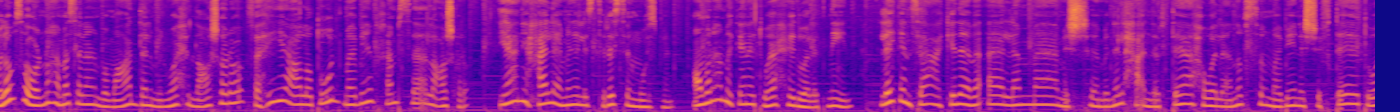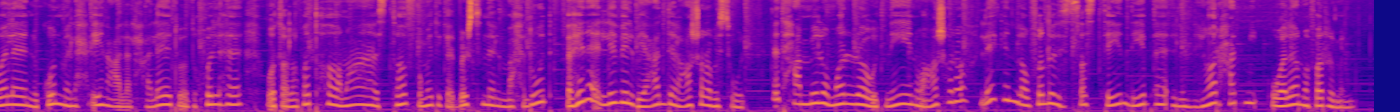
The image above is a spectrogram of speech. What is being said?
ولو صورناها مثلا بمعدل من واحد لعشرة فهي على طول ما بين خمسة لعشرة. يعني حالة من ال stress المزمن. عمرها ما كانت واحد ولا اتنين. لكن ساعة كده بقى لما مش بنلحق نرتاح ولا نفصل ما بين الشفتات ولا نكون ملحقين على الحالات ودخولها وطلباتها مع staff و medical personnel محدود فهنا ال level بيعدي العشرة بسهولة. نتحمله مرة واتنين وعشرة لكن لو فضل ال system يبقى الانهيار حتمي ولا مفر منه.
